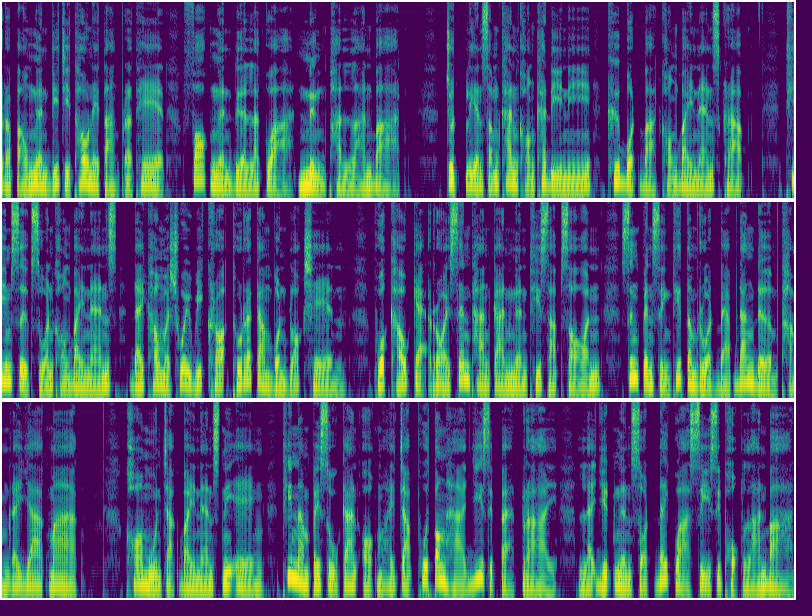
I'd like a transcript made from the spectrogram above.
กระเป๋าเงินดิจิทัลในต่างประเทศ ฟอกเงินเดือนละกว่า 1,000 ล้านบาท จุดเปลี่ยนสำคัญของคดีนี้คือบทบาทของ Binance ครับ ทีมสืบสวนของ Binance ได้เข้ามาช่วยวิเคราะห์ธุรกรรมบนบล็อกเชน พวกเขาแกะรอยเส้นทางการเงินที่ซับซ้อน ซึ่งเป็นสิ่งที่ตำรวจแบบดั้งเดิมทำได้ยากมาก ข้อมูลจาก Binance นี่เอง ที่นำไปสู่การออกหมายจับผู้ต้องหา 28 ราย และยึดเงินสดได้กว่า 46 ล้านบาท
